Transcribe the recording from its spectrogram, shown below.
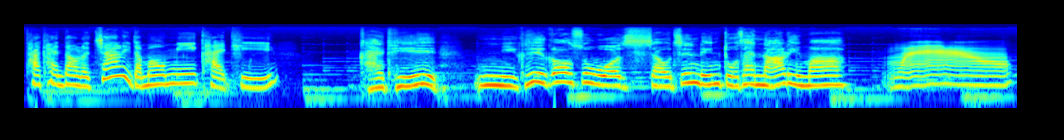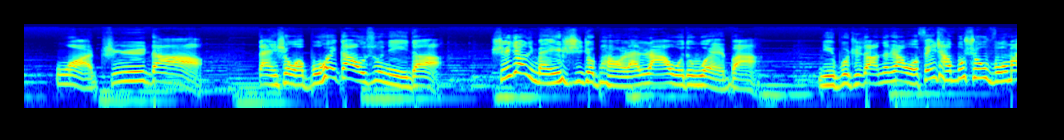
他看到了家里的猫咪凯提。凯提，你可以告诉我小精灵躲在哪里吗？喵，我我知道，但是我不会告诉你的。谁叫你没事就跑来拉我的尾巴？你不知道那让我非常不舒服吗？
